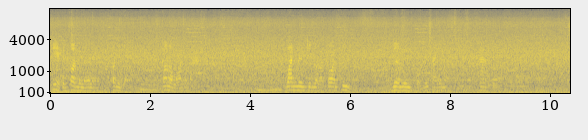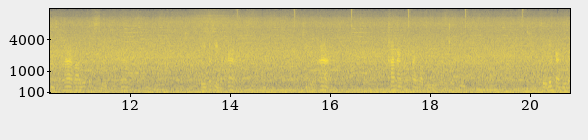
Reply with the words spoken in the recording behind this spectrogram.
ที่เห็นเป็นต้นมันเลยนะต้นใหญ่ๆก็เราร้อยกว่าบาทวันหนึ่งกินวันละก้อนครึ่งเดือนหนึ่งผมได้ใช้ประมาณสี่สิบห้าก็สี่สิบห้าก็ลดไปสี่สิบห้าอันนี้ก็สี่สิบห้าสี่สิบห้าค่าน้ำค่าไฟเราฟรีในช่วงนี้ส่วนเรื่องการดูแล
